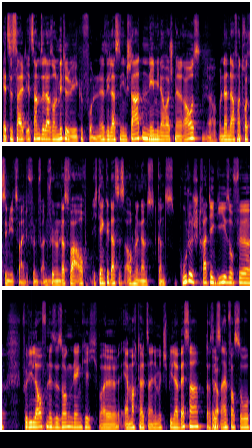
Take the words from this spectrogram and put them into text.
Jetzt ist halt, jetzt haben sie da so einen Mittelweg gefunden. Ne? Sie lassen ihn starten, nehmen ihn aber schnell raus Ja. und dann darf er trotzdem die zweite Fünf anführen. Und das war auch, ich denke, das ist auch eine ganz, ganz gute Strategie so für, für die laufende Saison, denke ich, weil er macht halt seine Mitspieler besser. Das Ja. ist einfach so.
